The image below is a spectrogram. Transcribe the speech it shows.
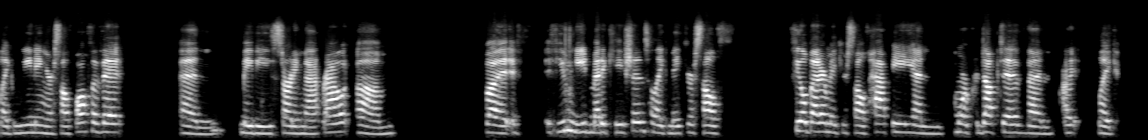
like weaning yourself off of it and maybe starting that route. Um, but if if you need medication to like make yourself feel better, make yourself happy and more productive, then I like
